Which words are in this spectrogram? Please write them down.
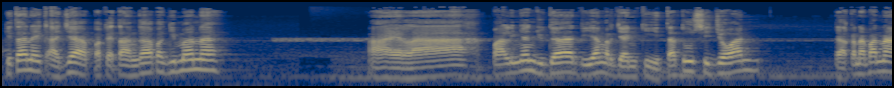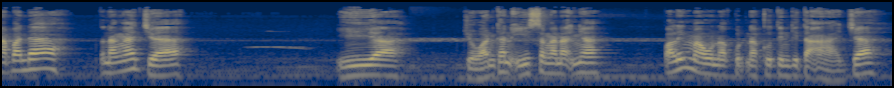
Kita naik aja pakai tangga apa gimana? Ayolah, palingan juga dia ngerjain kita tuh si Joan Gak kenapa-napa dah. Tenang aja. Iya. Joan kan iseng anaknya. Paling mau nakut-nakutin kita aja.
